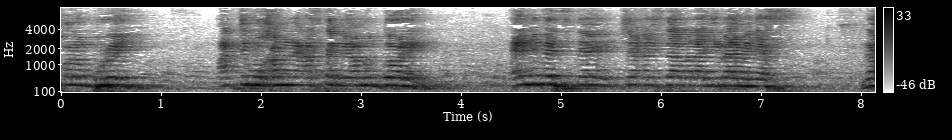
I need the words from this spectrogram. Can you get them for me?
xolam bu rëy ak ci mu xam ne askan wi amul doole université Cheikh al Islam El Hadj Ibrahima Niass nga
